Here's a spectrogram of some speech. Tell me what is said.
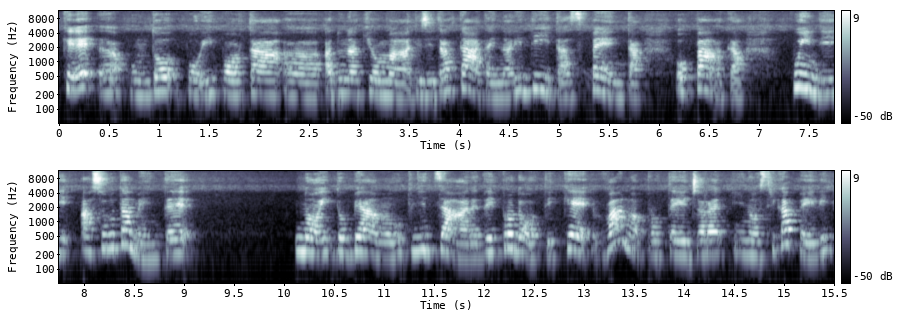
che eh, appunto poi porta eh, ad una chioma disidratata, inaridita, spenta, opaca, quindi assolutamente noi dobbiamo utilizzare dei prodotti che vanno a proteggere i nostri capelli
